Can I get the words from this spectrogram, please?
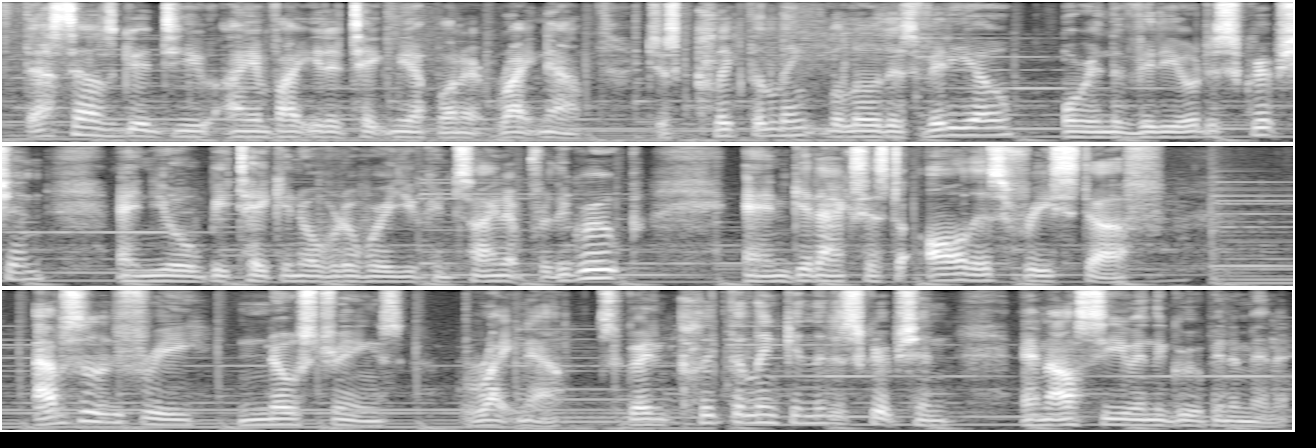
if that sounds good to you, I invite you to take me up on it right now. Just click the link below this video or in the video description, and you'll be taken over to where you can sign up for the group and get access to all this free stuff. Absolutely free, no strings, right now. So go ahead and click the link in the description, and I'll see you in the group in a minute.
